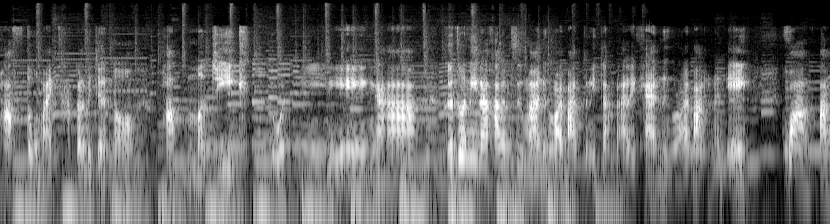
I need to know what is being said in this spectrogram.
พับตัวใหม่ค่ะก็เลยไปเจอน้องพับมาจิกตัวนี้นี่เองนะคะคือตัวนี้นะคะเป็นซื้อมา 100 บาท ตัวนี้จำได้เลยแค่ 100 บาทเท่านั้นเอง ความปัง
